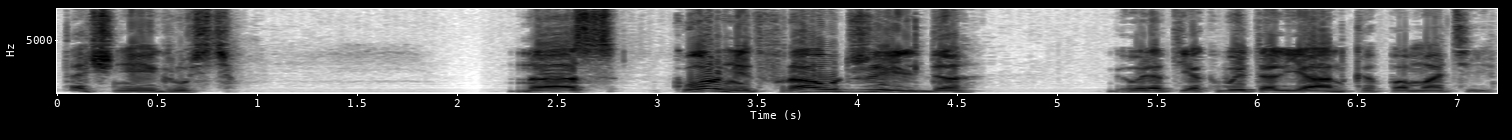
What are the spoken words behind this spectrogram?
точнее грусть. Нас кормит фрау Джильда, говорят, якобы итальянка по матери.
